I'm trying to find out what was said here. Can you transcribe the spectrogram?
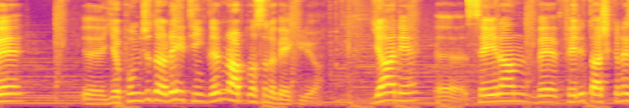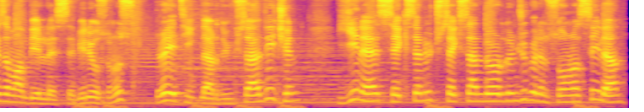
Ve e, yapımcı da reytinglerin artmasını bekliyor. Yani e, Seyran ve Ferit aşkı ne zaman birleşse biliyorsunuz reytingler de yükseldiği için yine 83-84. bölüm sonrasıyla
